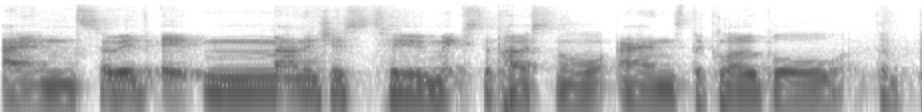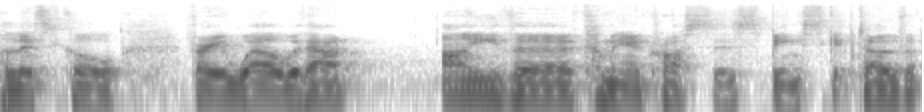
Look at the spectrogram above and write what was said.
And so it, it manages to mix the personal and the global, the political very well without either coming across as being skipped over.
